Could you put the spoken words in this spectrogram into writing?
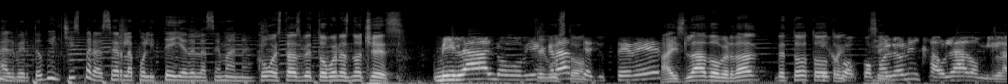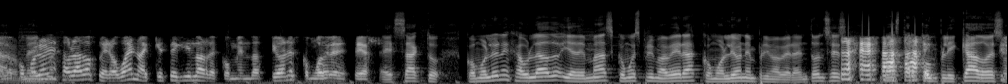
Alberto Vilchis para hacer la politeya de la semana. ¿Cómo estás, Beto? Buenas noches. Milalo, bien, gracias. ¿Y ustedes? Aislado, ¿verdad? Beto, todo tranquilo. Como león enjaulado, Milalo. como león enjaulado, pero bueno, hay que seguir las recomendaciones como debe de ser. Exacto. Como león enjaulado y además, como es primavera, como león en primavera. Entonces, va a estar complicado eso.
